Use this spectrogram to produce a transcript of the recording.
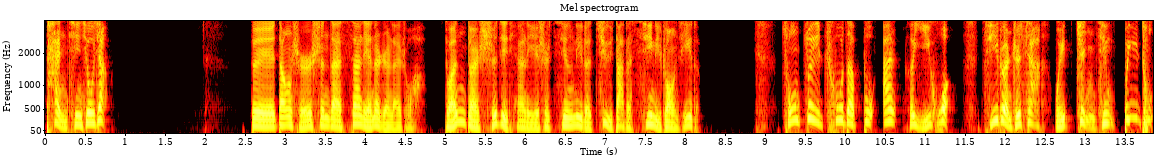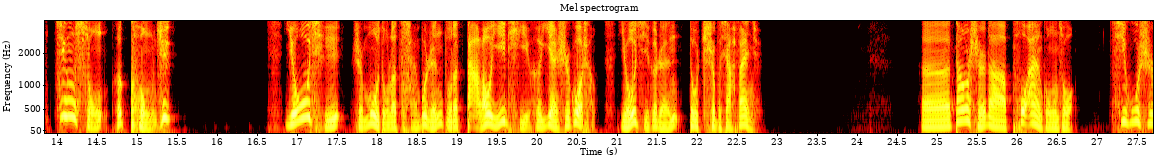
探亲休假。对当时身在三连的人来说啊，短短十几天里是经历了巨大的心理撞击的。从最初的不安和疑惑，急转直下为震惊、悲痛、惊悚和恐惧。尤其是目睹了惨不忍睹的打捞遗体和验尸过程，有几个人都吃不下饭去。呃，当时的破案工作几乎是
